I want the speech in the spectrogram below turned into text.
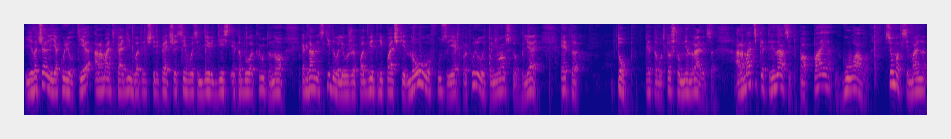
И изначально я курил те, ароматика 1, 2, 3, 4, 5, 6, 7, 8, 9, 10, это было круто, но когда мне скидывали уже по 2-3 пачки нового вкуса, я их прокуривал и понимал, что, блядь, это топ, это вот то, что мне нравится. Ароматика 13, папайя, гуава. Все максимально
